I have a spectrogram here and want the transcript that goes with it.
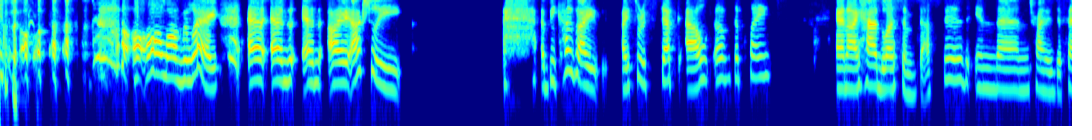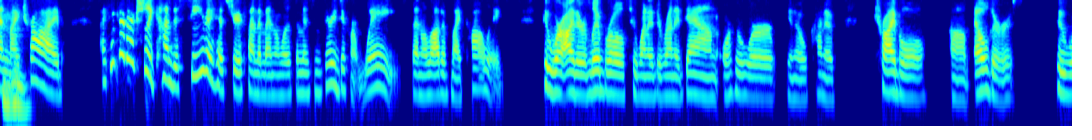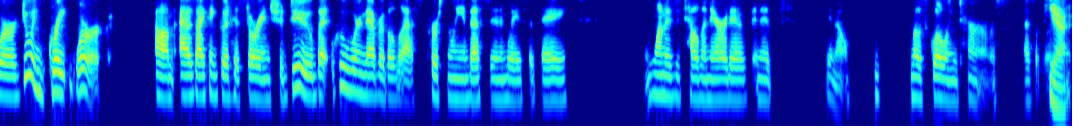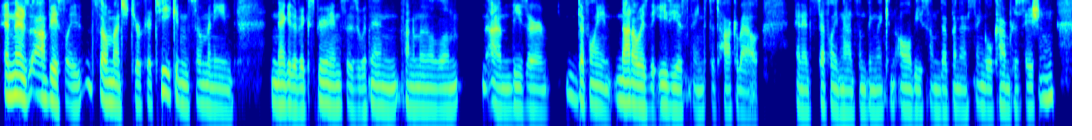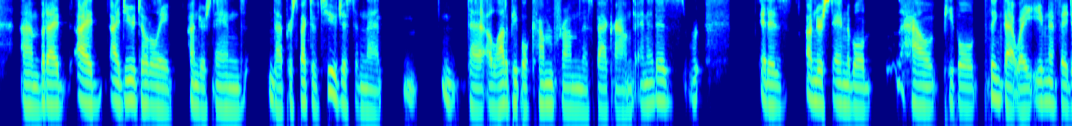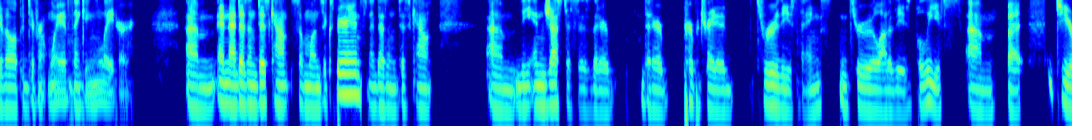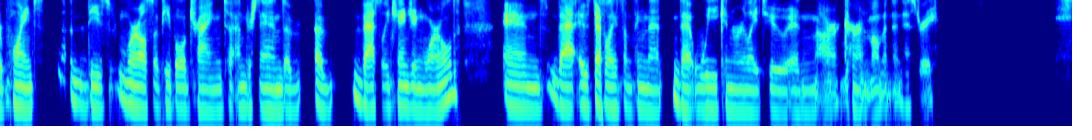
you know? all along the way and and and i actually because i i sort of stepped out of the place and i had less invested in then trying to defend mm-hmm. my tribe I think I'd actually come to see the history of fundamentalism in some very different ways than a lot of my colleagues who were either liberals who wanted to run it down or who were, you know, kind of tribal um, elders who were doing great work, um, as I think good historians should do, but who were nevertheless personally invested in ways that they wanted to tell the narrative in its, you know, most glowing terms as it. Yeah, and there's obviously so much to critique and so many negative experiences within fundamentalism. Um, these are definitely not always the easiest things to talk about, and it's definitely not something that can all be summed up in a single conversation. Um, but I, I, I do totally understand that perspective too, just in that that a lot of people come from this background, and it is it is understandable how people think that way, even if they develop a different way of thinking later. Um, and that doesn't discount someone's experience, and it doesn't discount um, the injustices that are that are perpetrated through these things and through a lot of these beliefs. Um, but to your point, these were also people trying to understand a, a vastly changing world and that is definitely something that that we can relate to in our current moment in history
